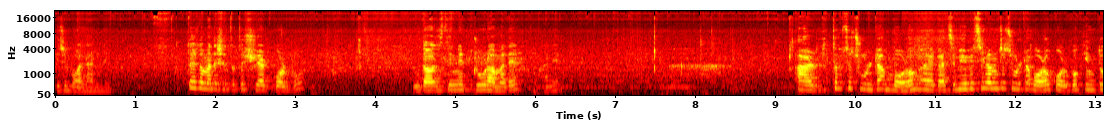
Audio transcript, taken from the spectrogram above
কিছু বলার নেই। তো তোমাদের সাথে তো শেয়ার করব। দশ দিনের ট্যুর আমাদের ওখানে। আর দেখতে পাচ্ছি চুলটা বড় হয়ে গেছে। ভেবেছিলাম যে চুলটা বড় করব, কিন্তু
